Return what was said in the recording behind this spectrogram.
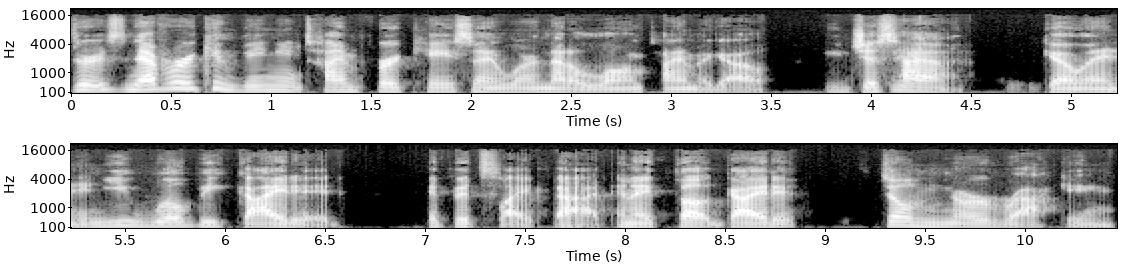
there's never a convenient time for a case, and I learned that a long time ago. You just yeah. have to go in, and you will be guided if it's like that. And I felt guided. Still nerve wracking.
